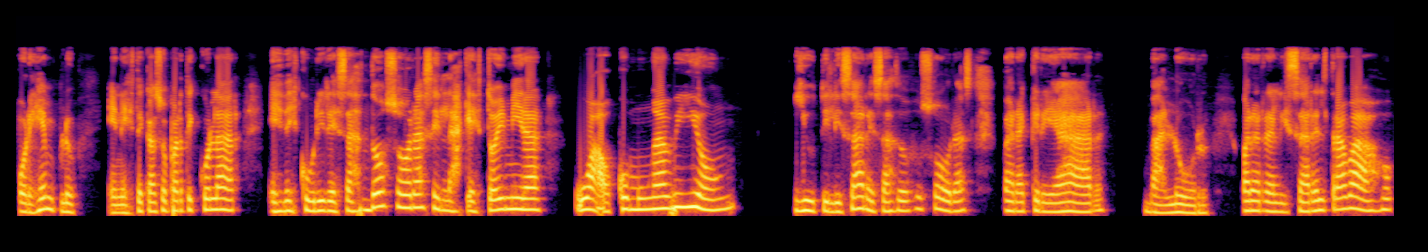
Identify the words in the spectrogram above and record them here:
por ejemplo, en este caso particular, es descubrir esas dos horas en las que estoy, mira, wow, como un avión y utilizar esas dos horas para crear valor, para realizar el trabajo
